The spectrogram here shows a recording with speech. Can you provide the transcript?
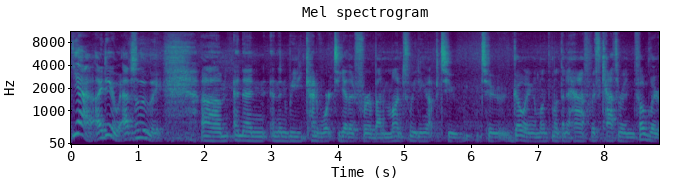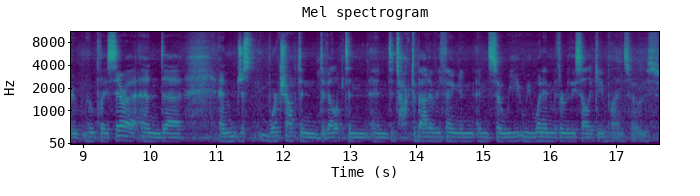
"Yeah, I do, absolutely." Um, and then and then we kind of worked together for about a month leading up to to going a month month and a half with Catherine Fogler who, who plays Sarah and uh, and just workshopped and developed and, and talked about everything and, and so we, we went in with a really solid game plan so it was,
